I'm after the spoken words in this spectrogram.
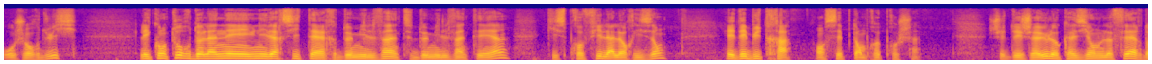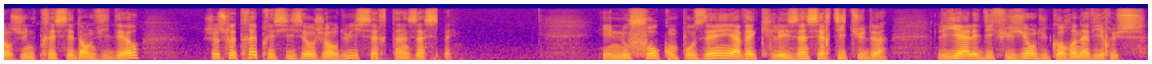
aujourd'hui les contours de l'année universitaire 2020-2021 qui se profile à l'horizon et débutera en septembre prochain. J'ai déjà eu l'occasion de le faire dans une précédente vidéo. Je souhaiterais préciser aujourd'hui certains aspects. Il nous faut composer avec les incertitudes liées à la diffusion du coronavirus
